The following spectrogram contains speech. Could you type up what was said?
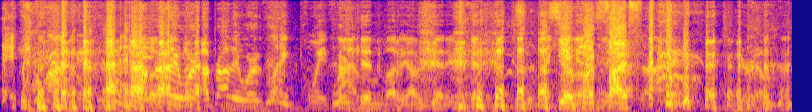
Hey, come on. I'm, probably worth, I'm probably worth like point I'm five. kidding, buddy. I'm kidding. I'm kidding. I can't help 0.5. you. Be real.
